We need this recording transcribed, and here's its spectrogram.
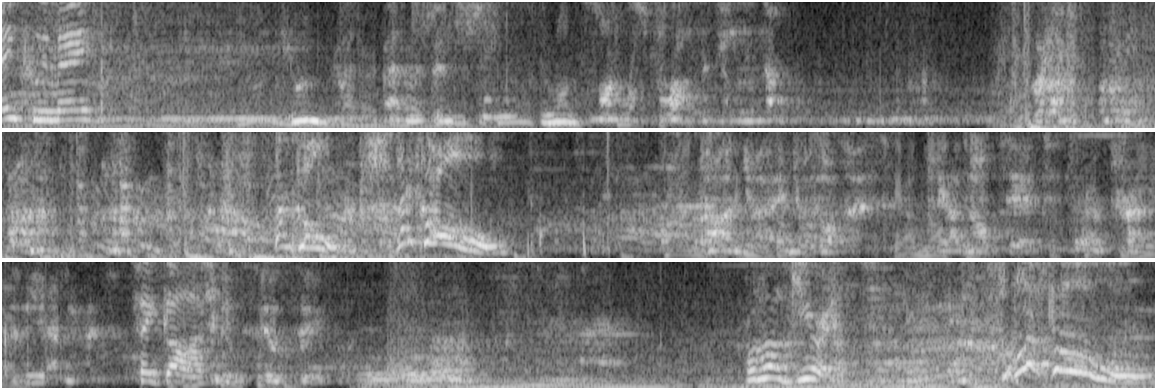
Thanks, Mei. You knew better than Better than Shang Tsung's Shang monstrosities. Let go. Let go. Tanya and your daughters, they are not dead, trapped in the amulet. Thank God. Still safe. What about Geras? Let go.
